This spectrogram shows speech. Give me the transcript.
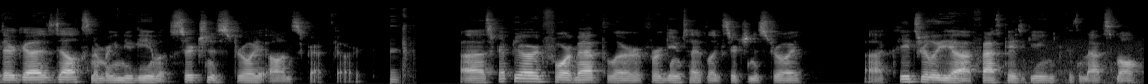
Hey there guys, Daleks, and I'm bringing you a new game of Search and Destroy on Scrapyard. Uh, Scrapyard for a map or for a game type like Search and Destroy uh, creates really uh, fast-paced games because the map's small.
